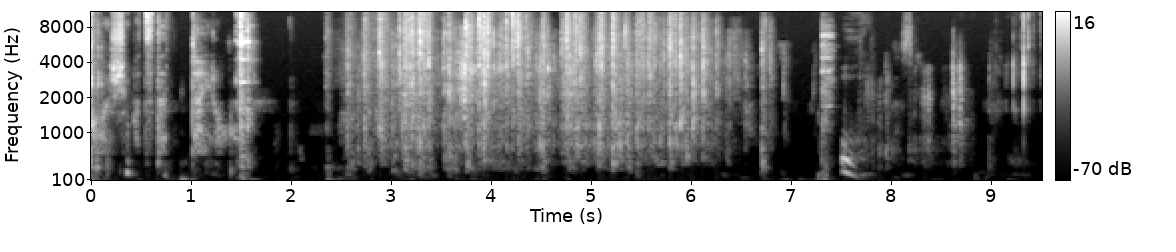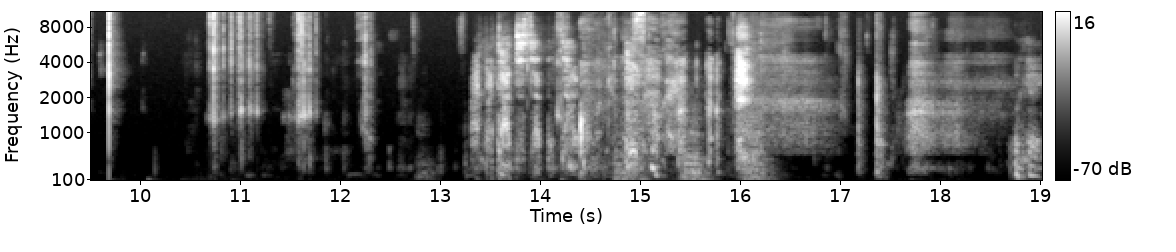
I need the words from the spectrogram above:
Oh shoot, what's the title? Oh. I forgot to set the timer. Okay. Okay,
